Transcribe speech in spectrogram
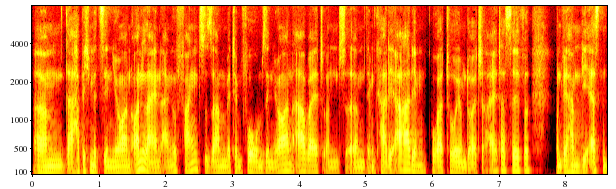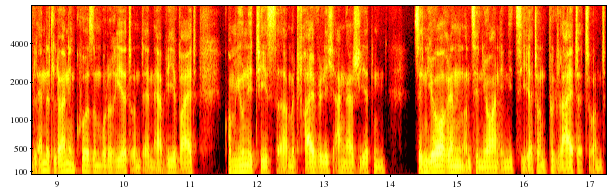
Ähm, da habe ich mit Senioren online angefangen, zusammen mit dem Forum Seniorenarbeit und ähm, dem KDA, dem Kuratorium Deutsche Altershilfe. Und wir haben die ersten Blended Learning Kurse moderiert und NRW-weit Communities äh, mit freiwillig engagierten Seniorinnen und Senioren initiiert und begleitet. Und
